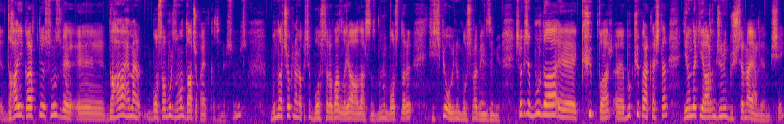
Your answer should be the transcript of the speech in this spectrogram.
e, daha iyi guardlıyorsunuz ve e, daha hemen boss'a vurduğunuz zaman daha çok hayat kazanıyorsunuz. Bunlar çok önemli arkadaşlar. Bosslara vallahi ağlarsınız. Bunun bossları hiçbir oyunun bossuna benzemiyor. Şimdi arkadaşlar burada e, küp var. E, bu küp arkadaşlar yanındaki yardımcının güçlerini ayarlayan bir şey.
